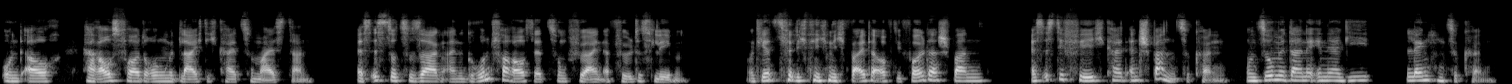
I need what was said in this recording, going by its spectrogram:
und auch Herausforderungen mit Leichtigkeit zu meistern. Es ist sozusagen eine Grundvoraussetzung für ein erfülltes Leben. Und jetzt will ich dich nicht weiter auf die Folter spannen. Es ist die Fähigkeit, entspannen zu können und somit deine Energie lenken zu können.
